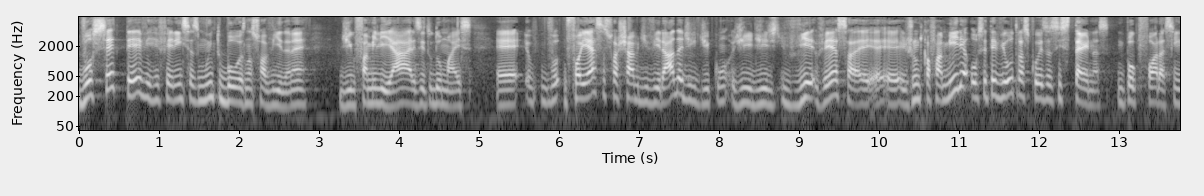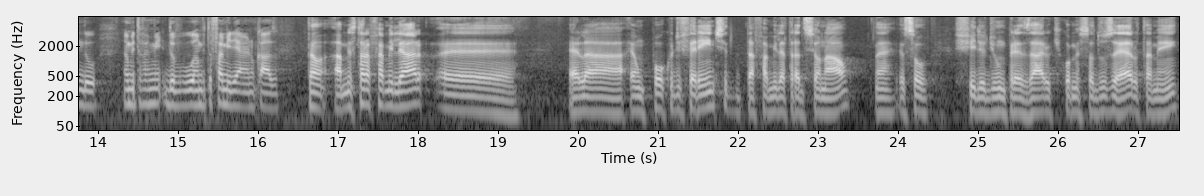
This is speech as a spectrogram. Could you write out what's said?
Você teve referências muito boas na sua vida, né? Digo, familiares e tudo mais. É, foi essa sua chave de virada de, de, de, de ver essa é, é, junto com a família ou você teve outras coisas externas, um pouco fora assim do âmbito, do âmbito familiar, no caso? Então, a minha história familiar é ela é um pouco diferente da família tradicional. Né? Eu sou filho de um empresário que começou do zero também,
